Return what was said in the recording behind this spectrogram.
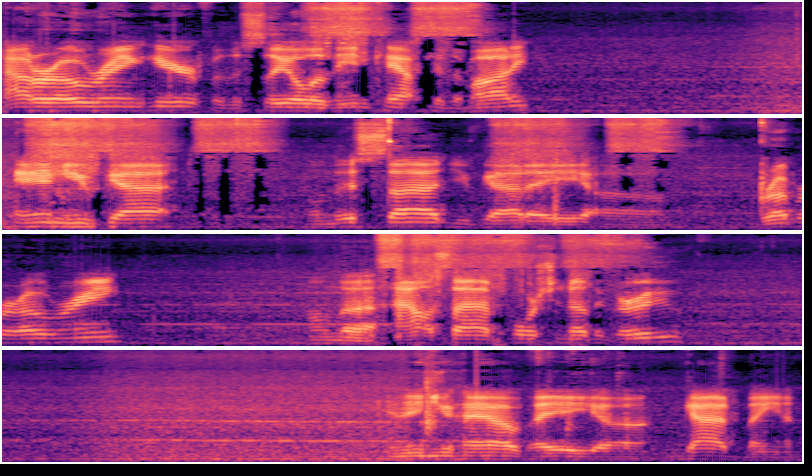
outer O-ring here for the seal of the end cap to the body, and you've got on this side you've got a uh, rubber O-ring on the outside portion of the groove, and then you have a uh, guide band.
